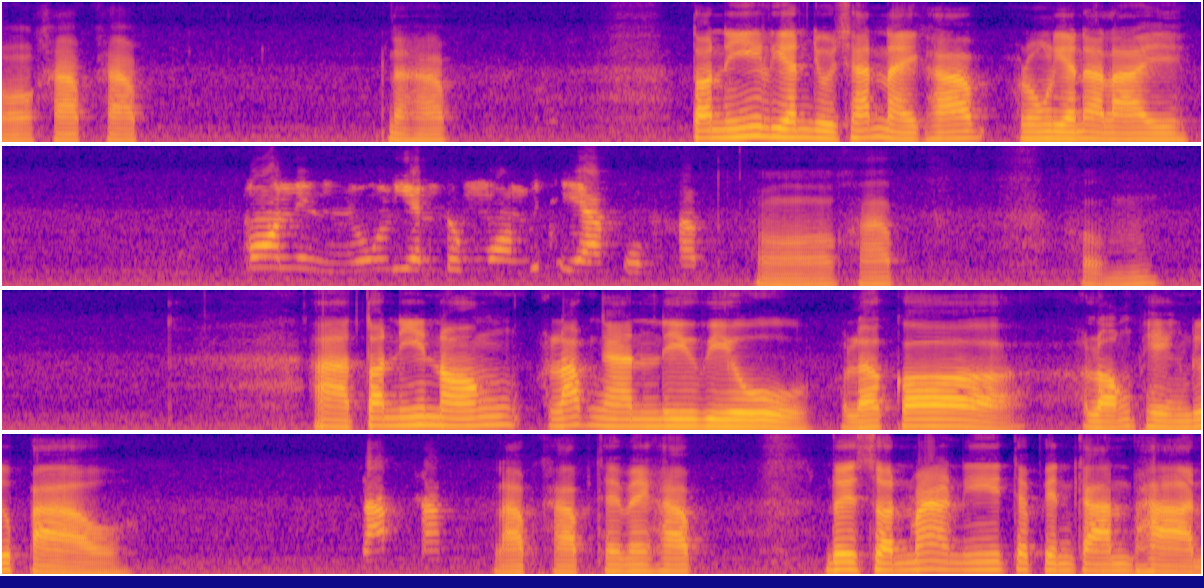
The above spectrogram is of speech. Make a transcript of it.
๋อครับครับนะครับ ตอนนี้เรียนอยู่ชั้นไหนครับ โรงเรียนอะไรมหนึ่งโรงเรียนดงมอนวิทยาคมครับ อ๋อครับ ผม อ่า ตอนนี้น้องรับงานรีวิว แล้วก็ร้องเพลงหรือเปล่า รับครับ รับครับใช่ไหมครับ โดยส่วนมากนี้จะเป็นการผ่าน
